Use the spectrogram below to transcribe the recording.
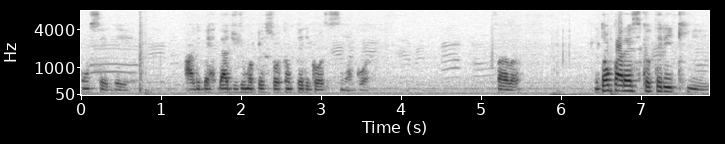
conceder a liberdade de uma pessoa tão perigosa assim agora. Fala. Então parece que eu teria que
